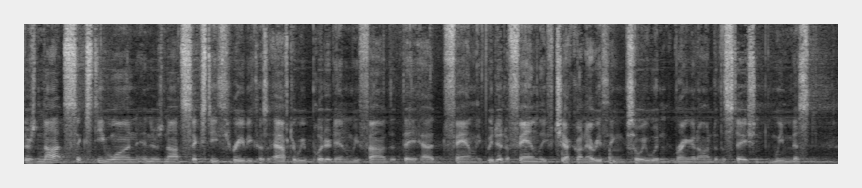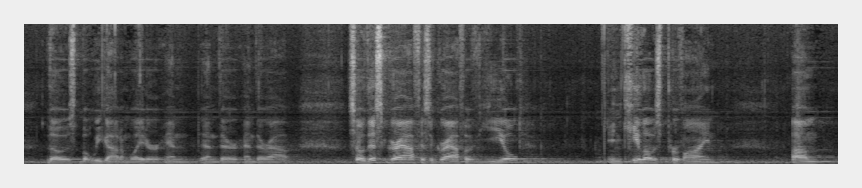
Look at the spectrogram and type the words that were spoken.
there's not 61 and there's not 63 because after we put it in, we found that they had fan leaf. We did a fan leaf check on everything so we wouldn't bring it onto the station. We missed those, but we got them later, and and they're and they're out. So this graph is a graph of yield in kilos per vine. Um,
